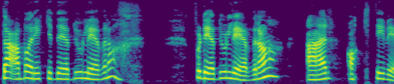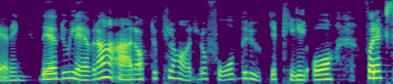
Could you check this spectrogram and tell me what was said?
Det er bare ikke det du lever av. For det du lever av, er aktivering. Det du lever av, er at du klarer å få bruker til å f.eks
